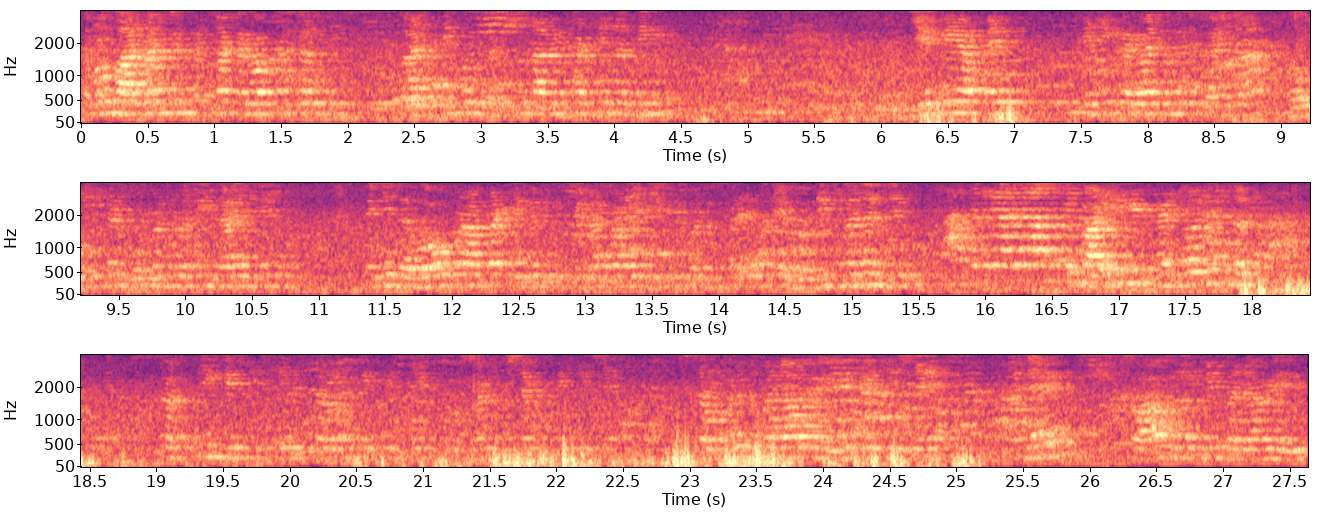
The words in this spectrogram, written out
તમે બહારના કોઈ ખર્ચા કરવા પડતા નથી બહારથી કોઈ વસ્તુ લાવવી પડતી નથી જે કંઈ આપણે ખેતી કરવાની હોય તો ગાયના બહુ રીતે ગોબરમાંથી થાય છે એની દવાઓ પણ આપણા ખેતરની છેલ્લા કાળે જે બી વનસ્પતિ છે એ બધી જ બને છે તો બહારની કંઈ ખરીદવાની જ નથી સસ્તી ખેતી છે સરળ ખેતી છે પોષણક્ષમ ખેતી છે સમૃદ્ધ બનાવે એવી ખેતી છે અને સ્વાવલંબી બનાવે એવી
